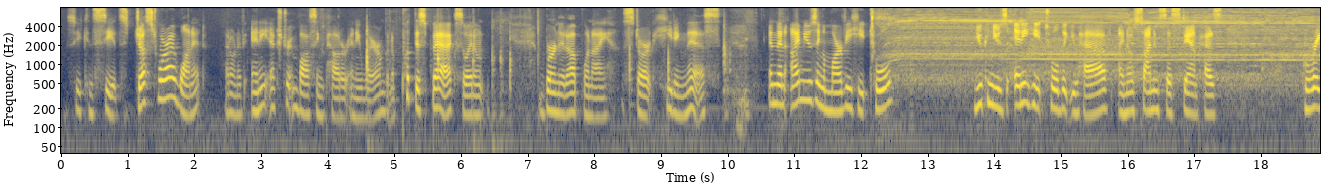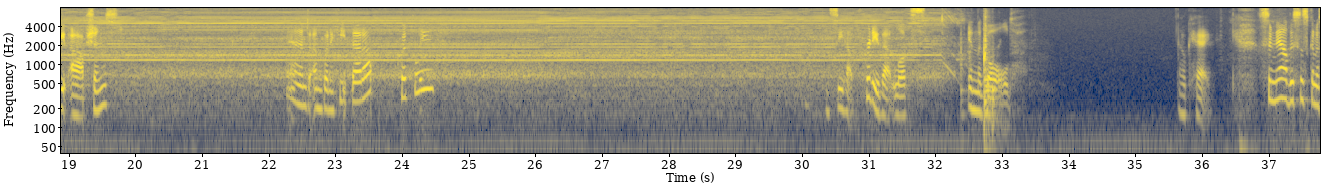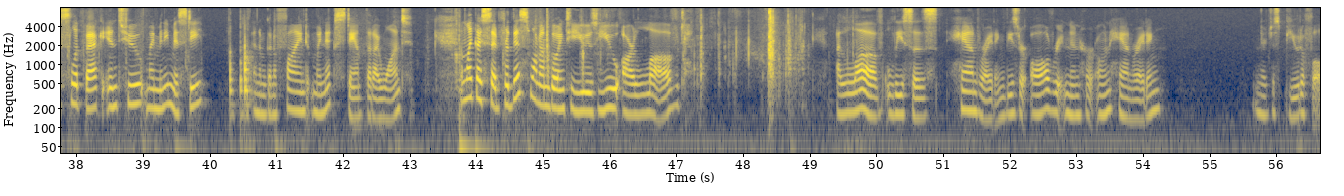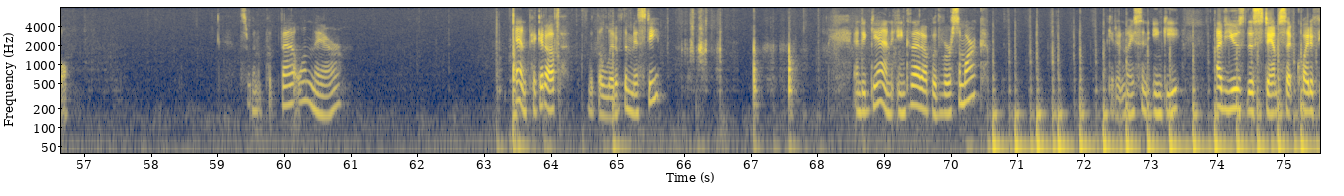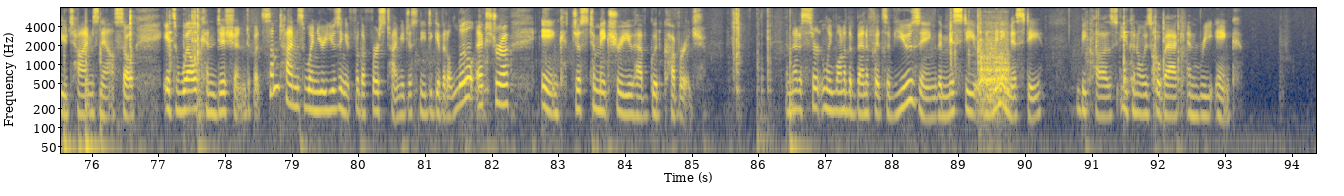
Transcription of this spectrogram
So you can see it's just where I want it. I don't have any extra embossing powder anywhere. I'm going to put this back so I don't burn it up when I start heating this. And then I'm using a Marvy heat tool. You can use any heat tool that you have. I know Simon Says Stamp has great options. And I'm going to heat that up quickly. Can see how pretty that looks in the gold. Okay, so now this is going to slip back into my mini MISTI and I'm going to find my next stamp that I want. And like I said, for this one I'm going to use You Are Loved. I love Lisa's handwriting. These are all written in her own handwriting. And they're just beautiful. So we're going to put that one there. And pick it up with the lid of the MISTI. And again, ink that up with Versamark. Get it nice and inky. I've used this stamp set quite a few times now, so it's well conditioned. But sometimes when you're using it for the first time, you just need to give it a little extra ink just to make sure you have good coverage. And that is certainly one of the benefits of using the MISTI or the Mini MISTI because you can always go back and re-ink.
